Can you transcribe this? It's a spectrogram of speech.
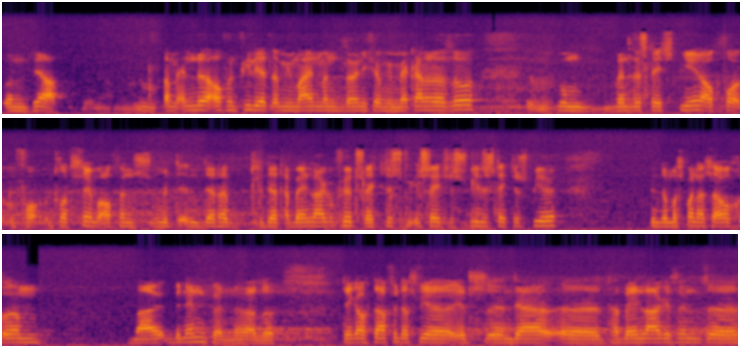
Und ja, am Ende, auch wenn viele jetzt irgendwie meinen, man soll nicht irgendwie meckern oder so, wenn sie schlecht spielen, auch vor, vor, trotzdem, auch wenn es mit der, zu der Tabellenlage führt, schlechtes Spiel, schlechtes Spiel schlechtes Spiel, da muss man das auch ähm, mal benennen können. Ne? Also denke auch dafür, dass wir jetzt in der äh, Tabellenlage sind, äh,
